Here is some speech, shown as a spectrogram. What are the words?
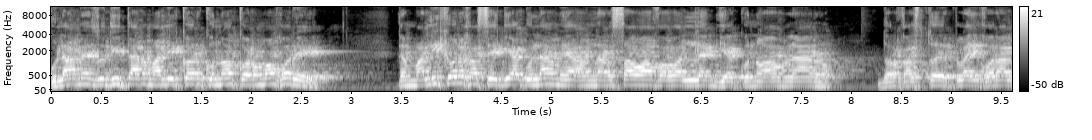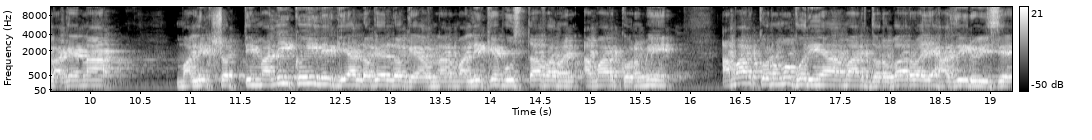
গুলামে যদি তার মালিকর কোনো কর্ম করে, তো মালিকর কাছে গিয়া গুলামে আপনার চাওয়া পাওয়ার লাগিয়া কোনো আপনার দরখাস্ত এপ্লাই করা লাগে না। মালিক সত্যি মালিক হইলে গিয়া লগে লগে আপনার মালিকে বুঝতে পারেন আমার কর্মী, আমার কর্ম করিয়া আমার দরবার হাজির হইছে।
